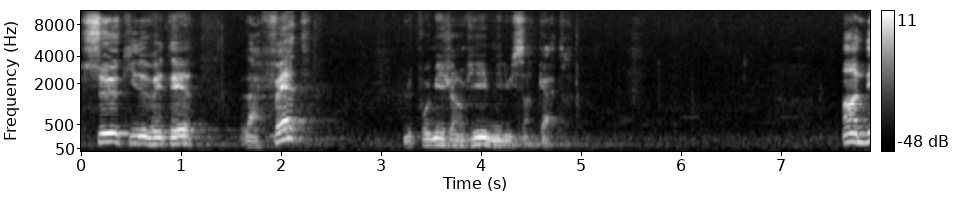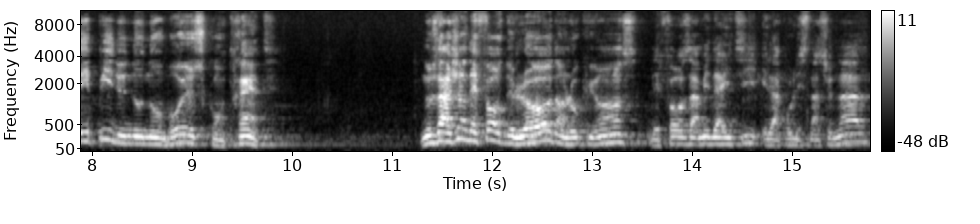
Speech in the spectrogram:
ce qui devait être la fête le 1er janvier 1804. En dépit de nos nombreuses contraintes, nos agents des forces de l'ordre, en l'occurrence les forces armées d'Haïti et la police nationale,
